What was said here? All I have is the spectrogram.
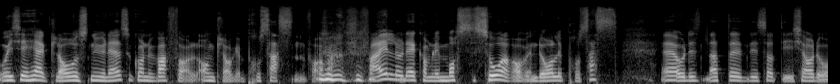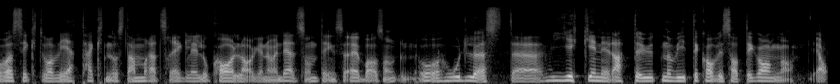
og ikke helt klarer å snu det, så kan du i hvert fall anklage prosessen for å ha vært feil. Og det kan bli masse sår av en dårlig prosess. Eh, og det, dette, disse at de ikke hadde oversikt over vedtektene og stemmerettsreglene i lokallagene og en del sånne ting, så er bare sånn og hodeløst. eh, vi gikk inn i dette uten å vite hva vi satte i gang. Og, ja.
